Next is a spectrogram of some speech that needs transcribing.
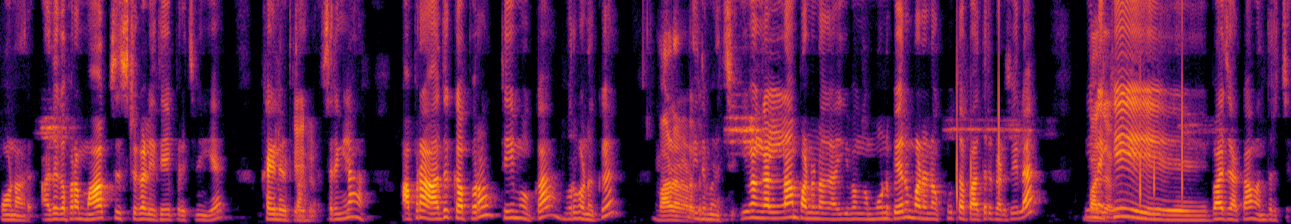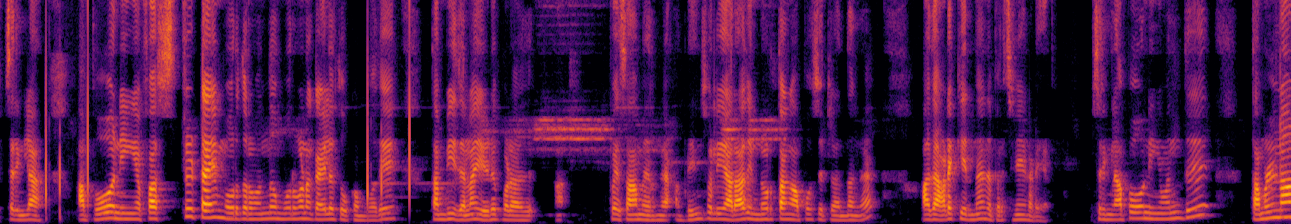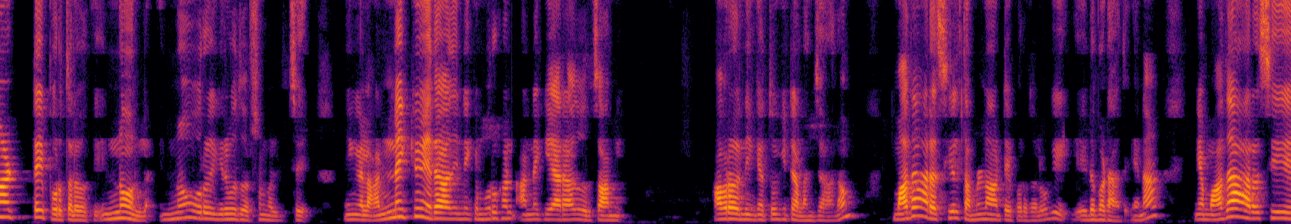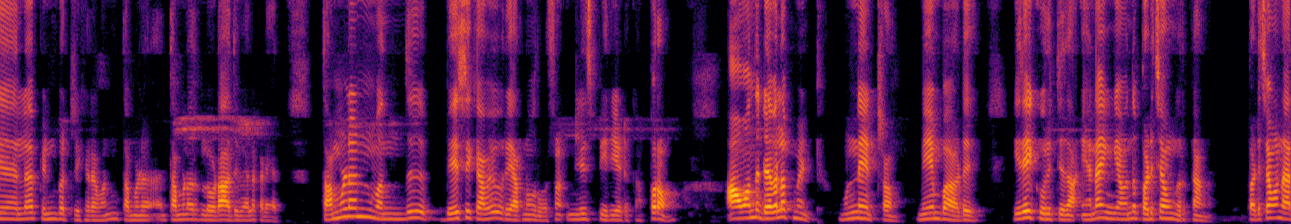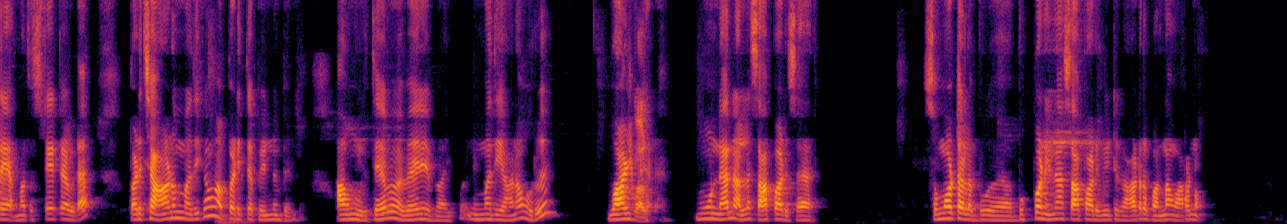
போனார். அதுக்கப்புறம் மார்க்சிஸ்டுகள் இதே பிரச்சனையை கையில் எடுத்தாங்க. சரிங்களா? அப்புறம் அதுக்கப்புறம் திமுக முருகனுக்கு இது பண்ணுச்சு இவங்கெல்லாம் பண்ணின இவங்க மூணு பேரும் பண்ணின கூத்தை பார்த்துட்டு கடைசியில் இன்னைக்கு பாஜக வந்துருச்சு. சரிங்களா? அப்போது நீங்கள் ஃபஸ்ட்டு டைம் ஒருத்தர் வந்து முருகனை கையில் தூக்கும் போதே தம்பி இதெல்லாம் எடுபடாது. அ, பேசாம இருங்க. அப்படின்னு சொல்லி யாராவது இன்னொருத்தவங்க ஆப்போசிட்டில் இருந்தாங்க அதை அடக்கியிருந்தா இந்த பிரச்சனையே கிடையாது. சரிங்களா? அப்போது நீங்கள் வந்து தமிழ்நாட்டை பொறுத்தளவுக்கு இன்னும் இல்லை. இன்னும் ஒரு இருபது வருஷம் கழிச்சு நீங்கள் அன்னைக்கும் ஏதாவது இன்றைக்கி முருகன் அன்னைக்கு யாராவது ஒரு சாமி அவரை நீங்கள் தூக்கிட்டு அலைஞ்சாலும் மத அரசியல் தமிழ்நாட்டை பொறுத்தளவுக்கு எடுபடாது ஏன்னா இங்கே மத அரசியலை பின்பற்றுகிறவன் தமிழ தமிழர்களோட அது வேலை கிடையாது. தமிழன் வந்து பேசிக்காகவே ஒரு இரநூறு வருஷம் இங்கிலீஷ் பீரியடுக்கு அப்புறம் அவன் வந்து டெவலப்மெண்ட் முன்னேற்றம் மேம்பாடு இதை குறித்து தான் ஏன்னா இங்கே வந்து படித்தவங்க இருக்காங்க. படித்தவங்க நிறையா மற்ற ஸ்டேட்டை விட படித்த ஆணும் அதிகம் படித்த பெண்ணும் பெண்ணும். அவங்களுக்கு தேவை வேலை வாய்ப்பு நிம்மதியான ஒரு வாழ்க்கை. மூணு நேரம் நல்ல சாப்பாடு சார். சொமோட்டோவில் பு புக் பண்ணிலாம் சாப்பாடு வீட்டுக்கு ஆர்டர் பண்ணால் வரணும்.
